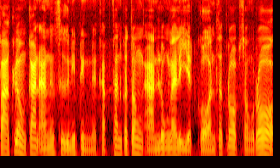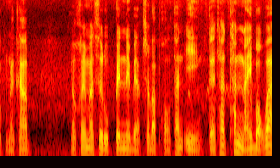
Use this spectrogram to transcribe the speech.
ฝากเรื่องของการอ่านหนังสือนิดหนึ่งนะครับ ท่านก็ต้องอ่านลงรายละเอียดก่อนสักรอบสองรอบนะครับแล้วค่อยมาสรุปเป็นในแบบฉบับของท่านเอง แต่ถ้าท่านไหนบอกว่า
